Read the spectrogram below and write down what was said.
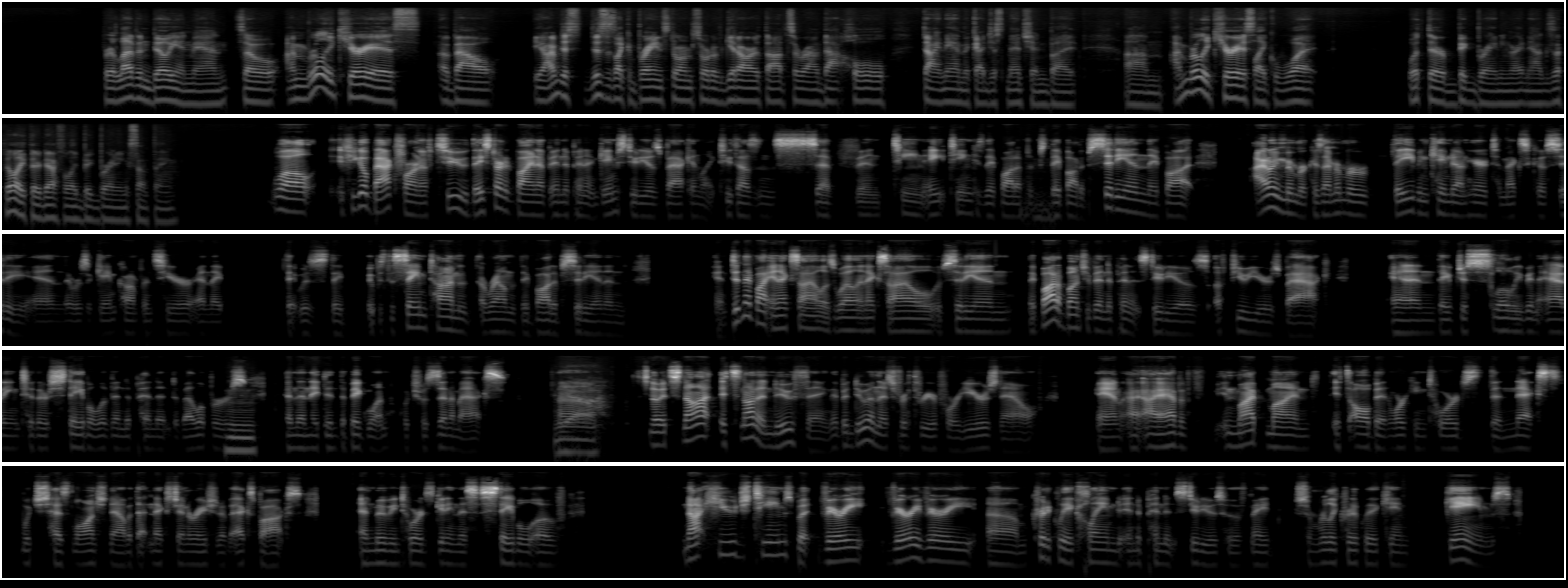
for 11 billion, man. So I'm really curious about, you know, I'm just this is like a brainstorm, sort of get our thoughts around that whole dynamic I just mentioned, but um, I'm really curious, like what what they're big braining right now because I feel like they're definitely big braining something. Well, if you go back far enough too, they started buying up independent game studios back in like 2017, 18 because they bought up Mhm. they bought Obsidian, they bought I don't even remember because I remember they even came down here to Mexico City and there was a game conference here and they it was they it was the same time around that they bought Obsidian and and didn't they buy inXile as well? inXile, Obsidian. They bought a bunch of independent studios a few years back and they've just slowly been adding to their stable of independent developers. Mhm. And then they did the big one, which was ZeniMax. Yeah. Um, so it's not it's not a new thing. They've been doing this for three or four years now, and I, I have a, in my mind it's all been working towards the next, which has launched now, but that next generation of Xbox, and moving towards getting this stable of not huge teams, but very, very, very um, critically acclaimed independent studios who have made some really critically acclaimed games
